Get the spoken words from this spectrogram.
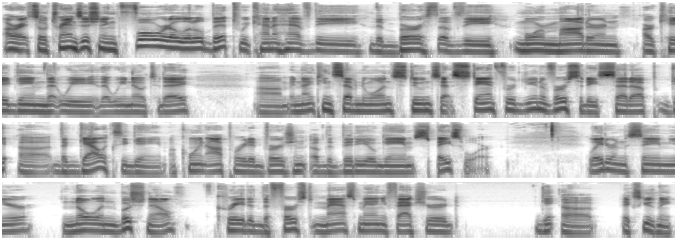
All right, so transitioning forward a little bit, we kind of have the the birth of the more modern arcade game that we that we know today. Um, in 1971, students at Stanford University set up uh, the Galaxy game, a coin-operated version of the video game Space War. Later in the same year, Nolan Bushnell created the first mass-manufactured, ga- uh, excuse me,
